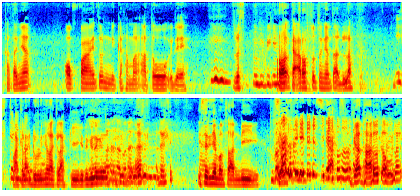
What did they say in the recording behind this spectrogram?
katanya opa itu nikah sama Ato gitu ya. Terus Ro, Kak Ros tuh ternyata adalah istri laki-laki bang dulunya laki-laki gitu gitu Hah? ada sih? Istrinya Bang Sandi. Siapa? Nggak tahu kamu bilang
